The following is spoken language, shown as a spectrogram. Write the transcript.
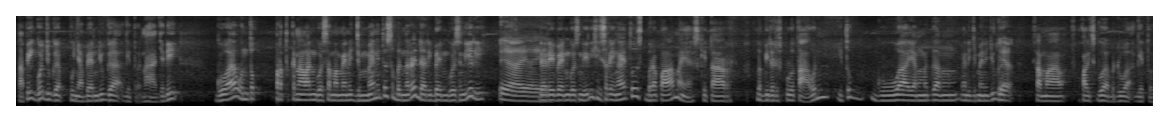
Tapi gue juga punya band juga gitu. Nah, jadi gue untuk perkenalan gue sama manajemen itu sebenarnya dari band gue sendiri. Iya, iya, iya. Dari band gue sendiri si Seringai itu berapa lama ya? Sekitar lebih dari 10 tahun itu gue yang megang manajemennya juga Iya. sama vokalis gue berdua gitu.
